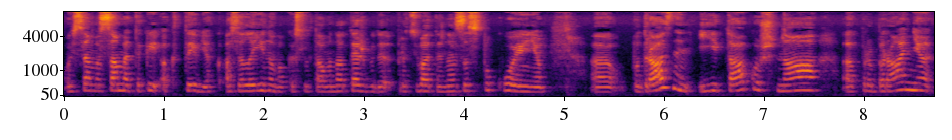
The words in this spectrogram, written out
ось саме саме такий актив, як азелаїнова кислота, вона теж буде працювати на заспокоєння е, подразнень і також на е, прибирання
